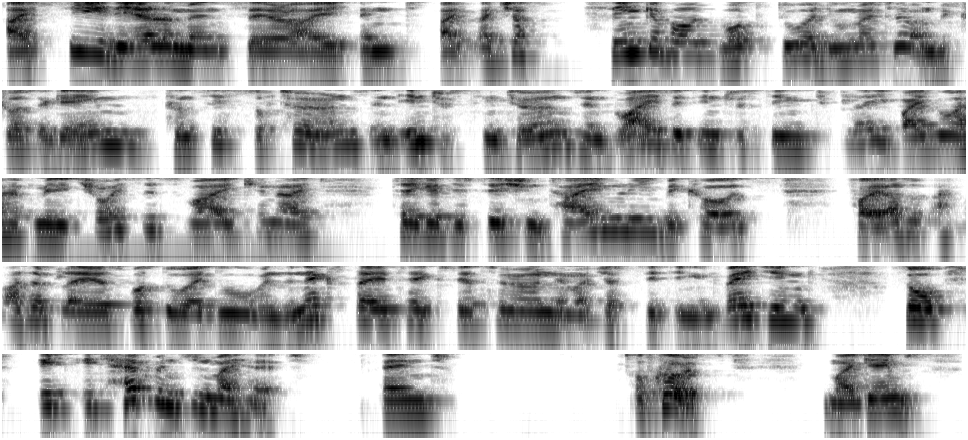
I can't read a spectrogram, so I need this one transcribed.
I see the elements there. I and I, I, just think about what do I do my turn because a game consists of turns and interesting turns. And why is it interesting to play? Why do I have many choices? Why can I take a decision timely? Because other, other players, what do I do when the next player takes their turn? Am I just sitting and waiting? So it, it happens in my head. And of course, my games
